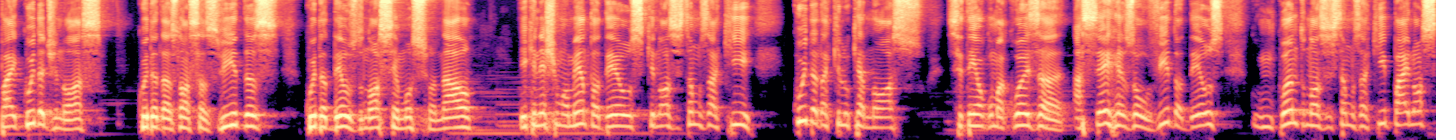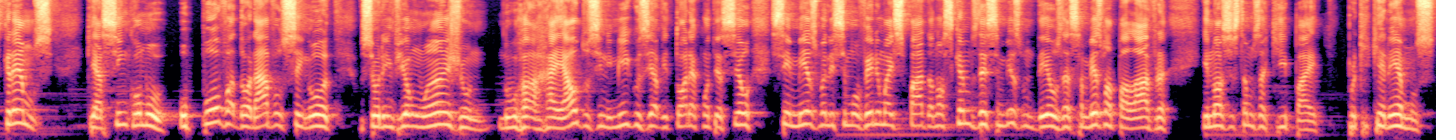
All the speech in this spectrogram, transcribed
Pai, cuida de nós, cuida das nossas vidas, cuida, Deus, do nosso emocional. E que neste momento, ó Deus, que nós estamos aqui, cuida daquilo que é nosso. Se tem alguma coisa a ser resolvida, ó Deus, enquanto nós estamos aqui, Pai, nós cremos que assim como o povo adorava o Senhor, o Senhor enviou um anjo no arraial dos inimigos e a vitória aconteceu sem mesmo ele se mover em uma espada. Nós queremos desse mesmo Deus, dessa mesma palavra, e nós estamos aqui, Pai, porque queremos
